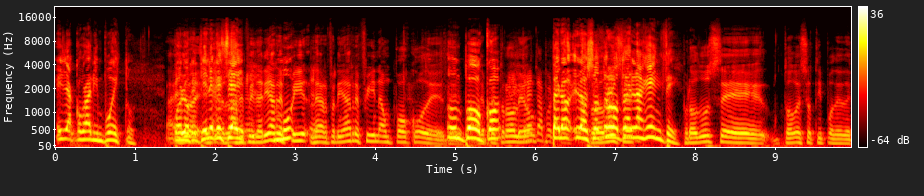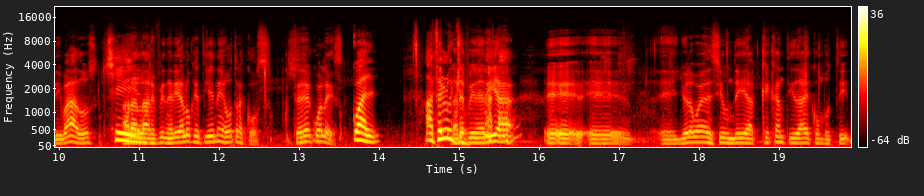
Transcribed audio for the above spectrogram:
es a cobrar impuestos. Por lo que tiene que ellos- la ser... refinería, mu- refi- la refinería refina un poco de, de- Un de poco, petróleo. 30%. pero los otros lo traen la gente. Produce todo ese tipo de derivados. Sí. Ahora, la refinería lo que tiene es otra cosa. ¿Usted sabe cuál es? ¿Cuál? A La refinería, eh, eh, eh, yo le voy a decir un día qué cantidad de combustible,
